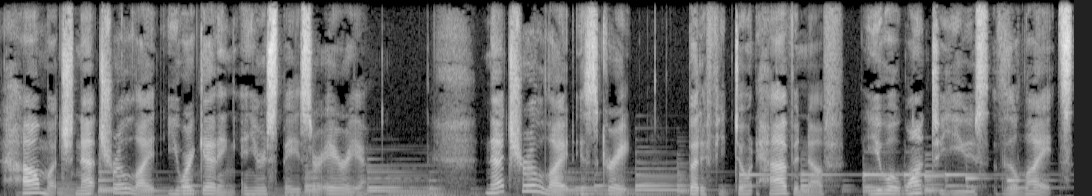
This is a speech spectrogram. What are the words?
how much natural light you are getting in your space or area. Natural light is great, but if you don't have enough, you will want to use the lights.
